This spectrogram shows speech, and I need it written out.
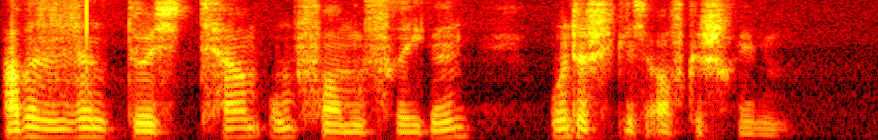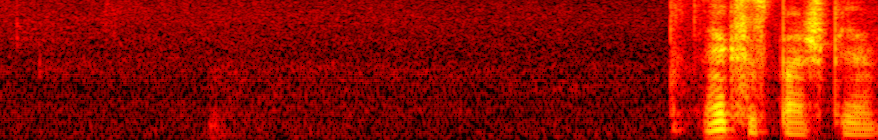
aber sie sind durch Termumformungsregeln unterschiedlich aufgeschrieben. Nächstes Beispiel.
